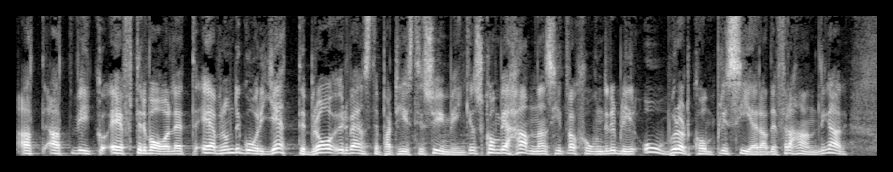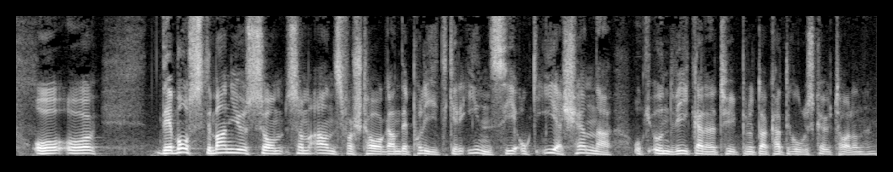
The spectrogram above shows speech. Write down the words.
att, att vi efter valet, även om det går jättebra ur vänsterpartistisk synvinkel, så kommer vi hamna i en situation där det blir oerhört komplicerade förhandlingar. Och, och det måste man ju som, som ansvarstagande politiker inse och erkänna och undvika den här typen av kategoriska uttalanden.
